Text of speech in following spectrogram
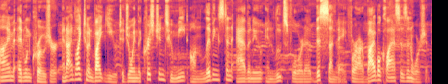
I'm Edwin Crozier, and I'd like to invite you to join the Christians who meet on Livingston Avenue in Lutz, Florida this Sunday for our Bible classes and worship.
